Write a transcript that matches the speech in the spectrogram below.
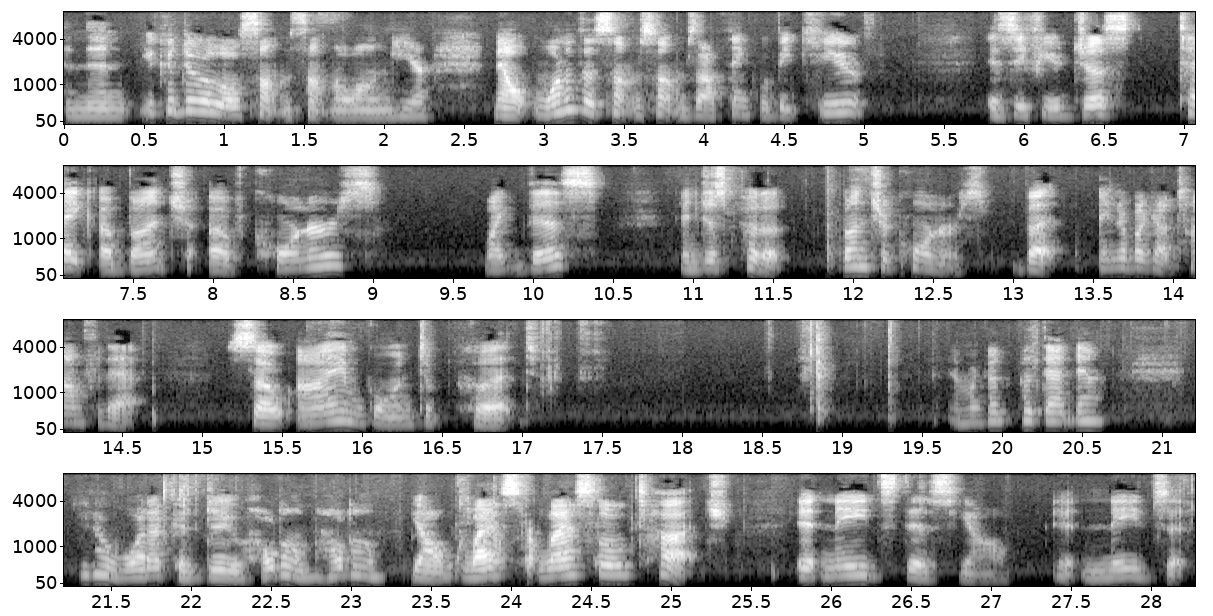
And then you could do a little something something along here. Now, one of the something somethings I think would be cute is if you just take a bunch of corners like this and just put a bunch of corners. But ain't nobody got time for that. So I am going to put, am I going to put that down? You know what I could do? Hold on, hold on. Y'all, last, last little touch. It needs this, y'all. It needs it.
